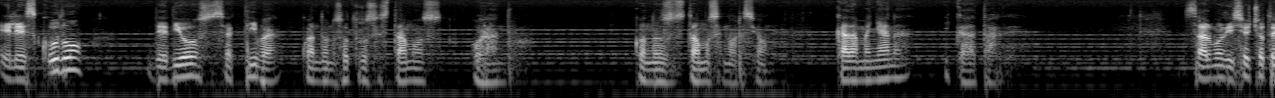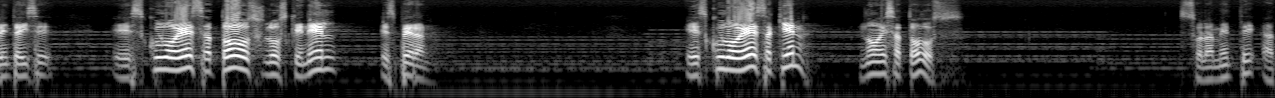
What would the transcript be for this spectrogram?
El escudo de Dios se activa cuando nosotros estamos orando, cuando estamos en oración, cada mañana y cada tarde. Salmo 18:30 dice, escudo es a todos los que en él esperan. Escudo es a quién? No es a todos, solamente a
